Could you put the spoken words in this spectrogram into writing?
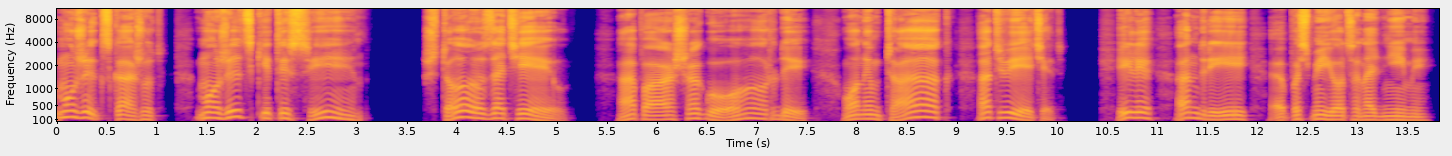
мужик, скажут, мужицкий ты сын. Что затеял? А Паша гордый, он им так ответит. Или Андрей э, посмеется над ними.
